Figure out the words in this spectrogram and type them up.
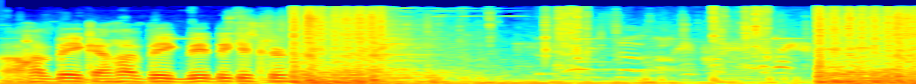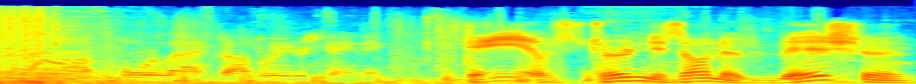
I have big, I have big, big, big is clear. 4 last operator standing. Damn, Stern is on a mission.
